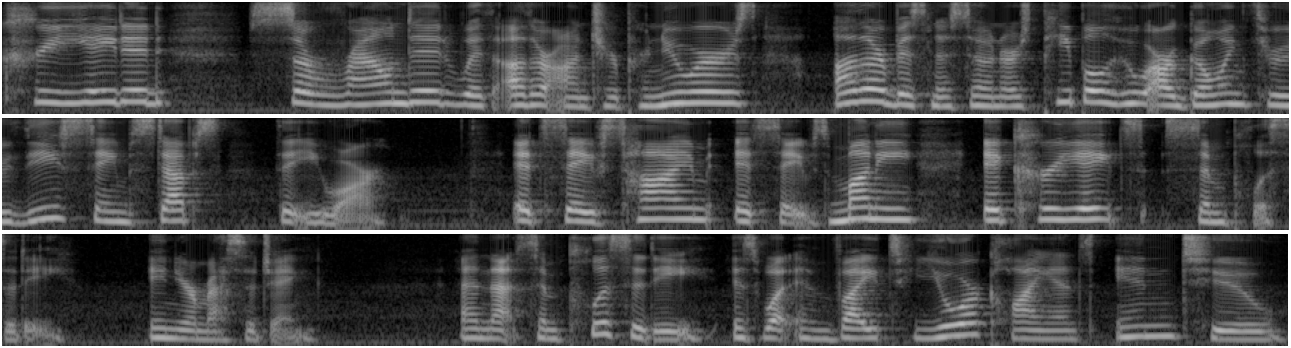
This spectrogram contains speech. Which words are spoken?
created surrounded with other entrepreneurs, other business owners, people who are going through these same steps that you are. It saves time, it saves money, it creates simplicity in your messaging. And that simplicity is what invites your clients into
